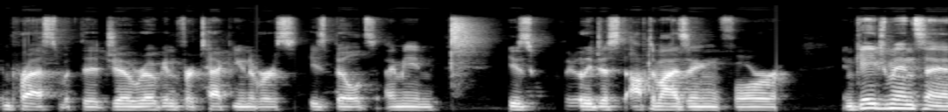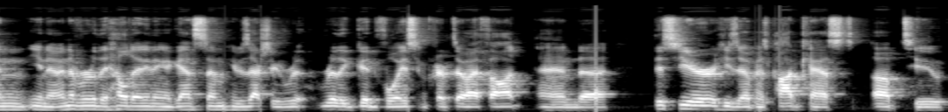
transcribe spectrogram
impressed with the Joe Rogan for Tech universe he's built. I mean, he's clearly just optimizing for engagement, and you know, I never really held anything against him. He was actually re- really good voice in crypto, I thought. And uh, this year, he's opened his podcast up to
